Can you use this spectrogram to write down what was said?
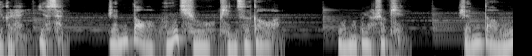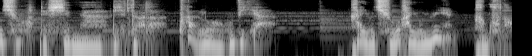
一个人一生，人道无求，品质高啊。我们不要说品，人道无求啊，这心安理得了，快乐无比呀。还有求，还有怨，很苦恼。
